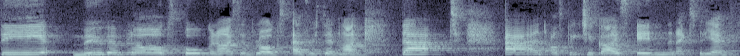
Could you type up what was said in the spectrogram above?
the moving vlogs, organising vlogs, everything like that. And I'll speak to you guys in the next video.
